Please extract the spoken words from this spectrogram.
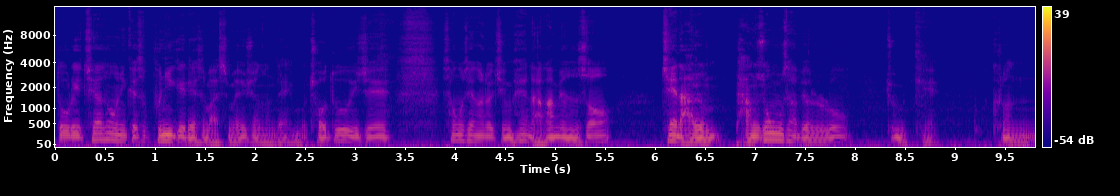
또 우리 최하성우님께서 분위기에 대해서 말씀해 주셨는데 뭐 저도 이제 성우 생활을 지금 해 나가면서 제 나름 방송사별로 좀 이렇게 그런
